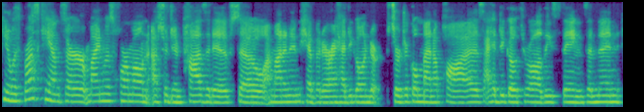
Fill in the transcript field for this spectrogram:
you know, with breast cancer, mine was hormone estrogen positive. So I'm on an inhibitor. I had to go into surgical menopause. I had to go through all these things. And then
